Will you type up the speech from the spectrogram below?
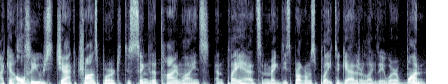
I can also use Jack Transport to sync the timelines and playheads and make these programs play together like they were one,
